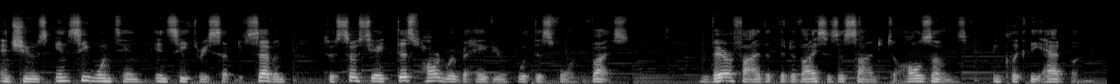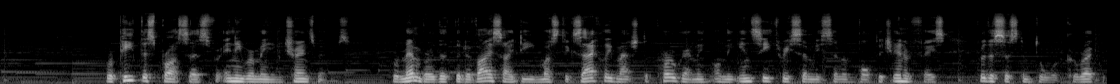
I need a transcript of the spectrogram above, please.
and choose NC110 NC377 to associate this hardware behavior with this foreign device. Verify that the device is assigned to all zones and click the Add button. Repeat this process for any remaining transmitters. Remember that the device ID must exactly match the programming on the NC377 voltage interface for the system to work correctly.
